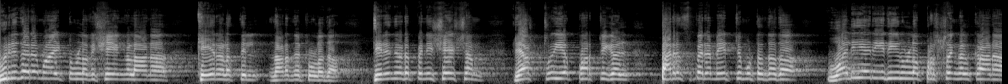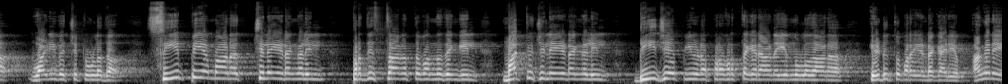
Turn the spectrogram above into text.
ഗുരുതരമായിട്ടുള്ള വിഷയങ്ങളാണ് കേരളത്തിൽ നടന്നിട്ടുള്ളത്. തിരഞ്ഞെടുപ്പിന് ശേഷം രാഷ്ട്രീയ പാർട്ടികൾ പരസ്പരം ഏറ്റുമുട്ടുന്നത് വലിയ രീതിയിലുള്ള പ്രശ്നങ്ങൾക്കാണ് വഴിവെച്ചിട്ടുള്ളത്. സി പി എം ആണ് ചിലയിടങ്ങളിൽ പ്രതിസ്ഥാനത്ത് വന്നതെങ്കിൽ മറ്റു ചിലയിടങ്ങളിൽ ബി ജെ പിയുടെ പ്രവർത്തകരാണ് എന്നുള്ളതാണ് എടുത്തു പറയേണ്ട കാര്യം. അങ്ങനെ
